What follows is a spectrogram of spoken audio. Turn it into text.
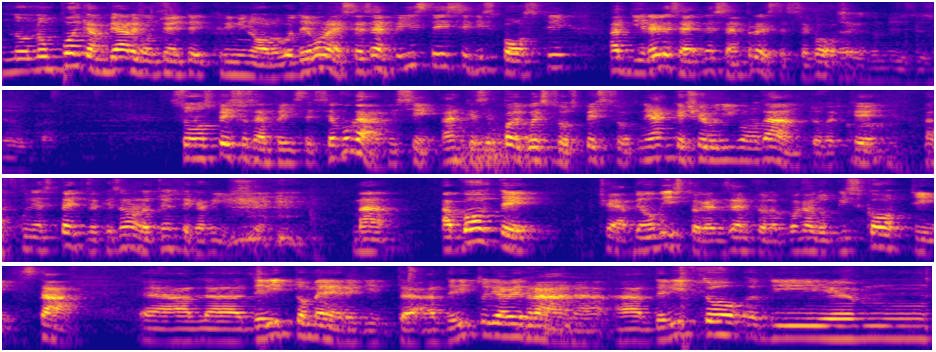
non, non puoi cambiare continuamente il criminologo, devono essere sempre gli stessi disposti a dire le, sempre le stesse cose. Sono spesso sempre gli stessi avvocati, sì, anche se poi questo spesso neanche ce lo dicono tanto perché alcuni aspetti, perché sennò la gente capisce, ma a volte, cioè abbiamo visto che ad esempio l'avvocato Biscotti sta eh, al delitto Meredith, al delitto di Avetrana, al delitto di, um,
